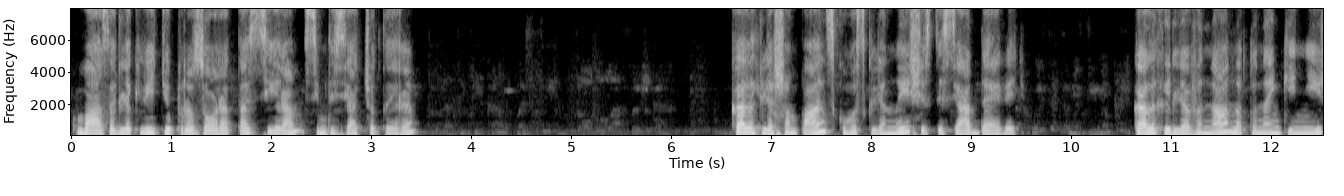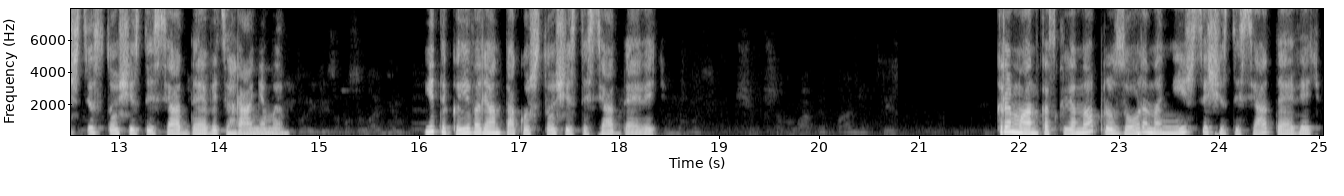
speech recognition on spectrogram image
Ваза для квітів прозора та сіра 74. Келих для шампанського скляний 69. Келихи для вина на тоненькій ніжці 169 з гранями. І такий варіант також 169. Креманка скляна прозора на ніжці 69.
